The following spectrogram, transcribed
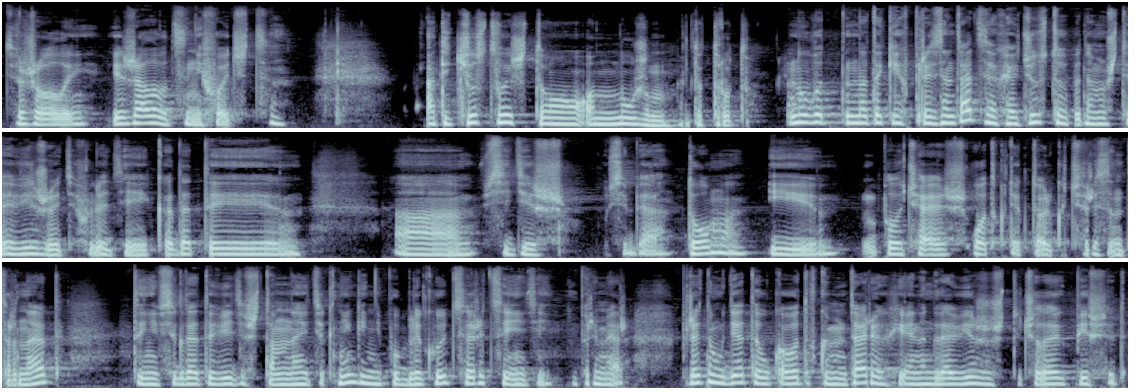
тяжелый, и жаловаться не хочется. А ты чувствуешь, что он нужен, этот труд? Ну вот на таких презентациях я чувствую, потому что я вижу этих людей. Когда ты э, сидишь у себя дома и получаешь отклик только через интернет, ты не всегда это видишь, там на эти книги не публикуются рецензии, например. При этом где-то у кого-то в комментариях я иногда вижу, что человек пишет,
